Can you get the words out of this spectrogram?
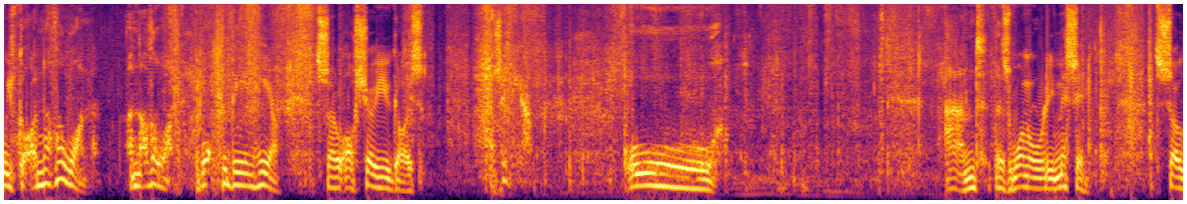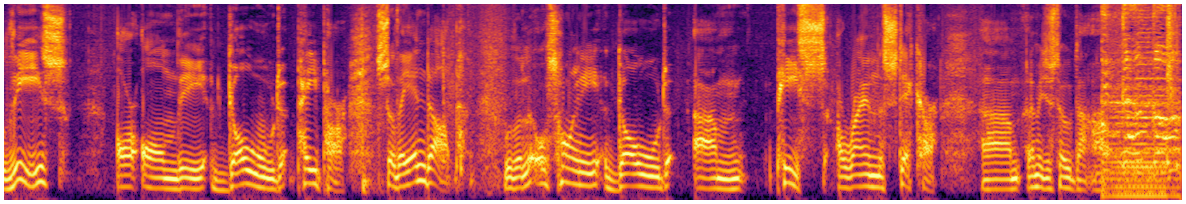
we've got another one another one. What could be in here? So I'll show you guys. What's in here? Oh, and there's one already missing. So these are on the gold paper. So they end up with a little tiny gold um, piece around the sticker. Um, let me just hold that up.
